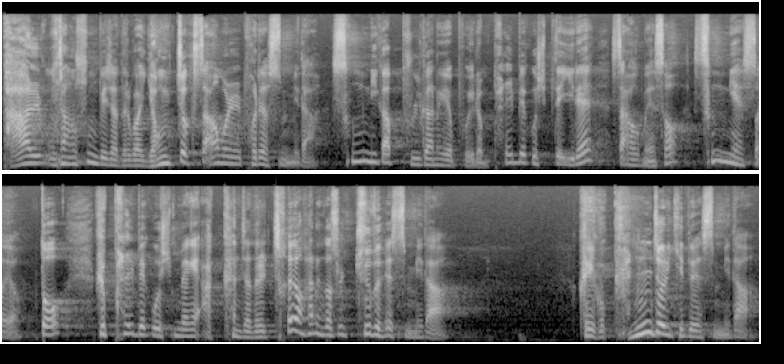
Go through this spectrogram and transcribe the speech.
바알 우상 숭배자들과 영적 싸움을 벌였습니다. 승리가 불가능해 보이는 850대 1의 싸움에서 승리했어요. 또 그 850명의 악한 자들을 처형하는 것을 주도했습니다. 그리고 간절히 기도했습니다.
